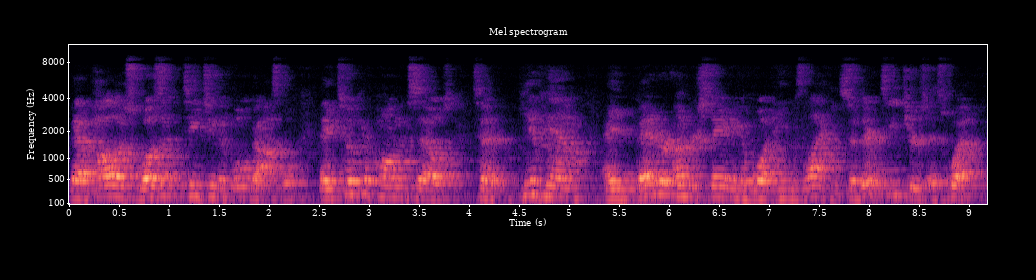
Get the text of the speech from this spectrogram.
that Apollos wasn't teaching the full gospel, they took it upon themselves to give him a better understanding of what he was lacking. So they're teachers as well.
